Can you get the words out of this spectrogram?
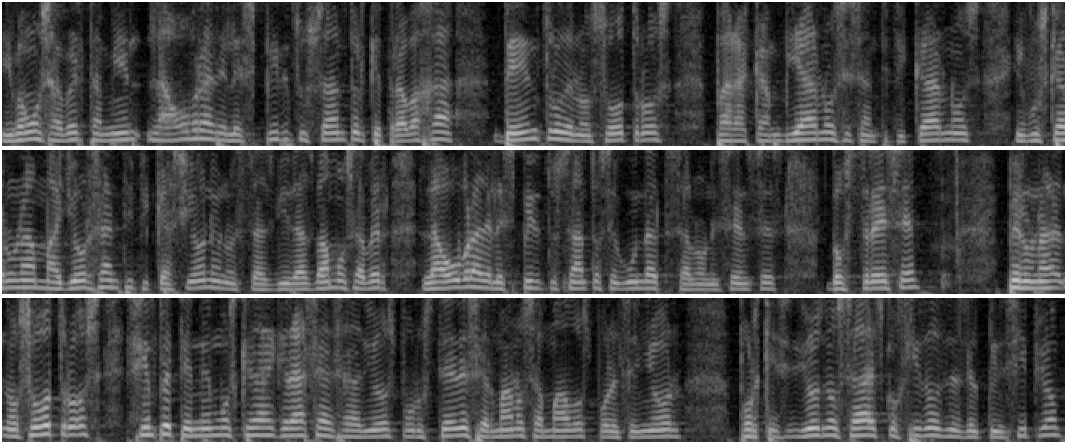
y vamos a ver también la obra del Espíritu Santo, el que trabaja dentro de nosotros para cambiarnos y santificarnos y buscar una mayor santificación en nuestras vidas. Vamos a ver la obra del Espíritu Santo, segunda Tesalonicenses 2.13. Pero nosotros siempre tenemos que dar gracias a Dios por ustedes, hermanos amados por el Señor, porque Dios nos ha escogido desde el principio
